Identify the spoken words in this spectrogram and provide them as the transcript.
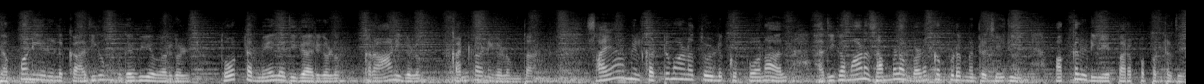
ஜப்பானியர்களுக்கு அதிகம் உதவியவர்கள் தோட்ட மேலதிகாரிகளும் கிராணிகளும் கண்காணிகளும் தான். சயாமில் கட்டுமான தொழிலுக்கு போனால் அதிகமான சம்பளம் வழங்கப்படும் என்ற செய்தி மக்களிடையே பரப்பப்பட்டது.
